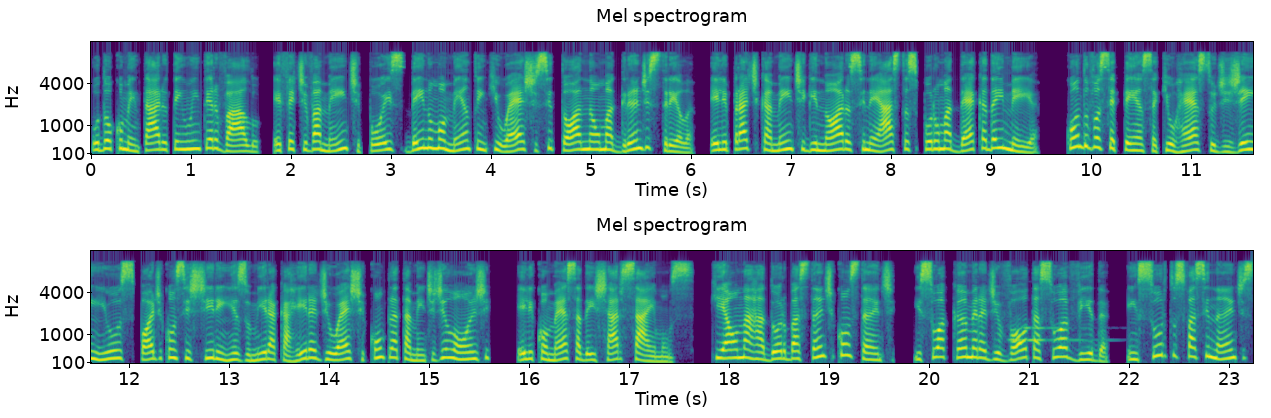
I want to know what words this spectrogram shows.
o documentário tem um intervalo, efetivamente, pois, bem no momento em que West se torna uma grande estrela, ele praticamente ignora os cineastas por uma década e meia. Quando você pensa que o resto de Genius pode consistir em resumir a carreira de West completamente de longe, ele começa a deixar Simons, que é um narrador bastante constante, e sua câmera de volta à sua vida, em surtos fascinantes,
